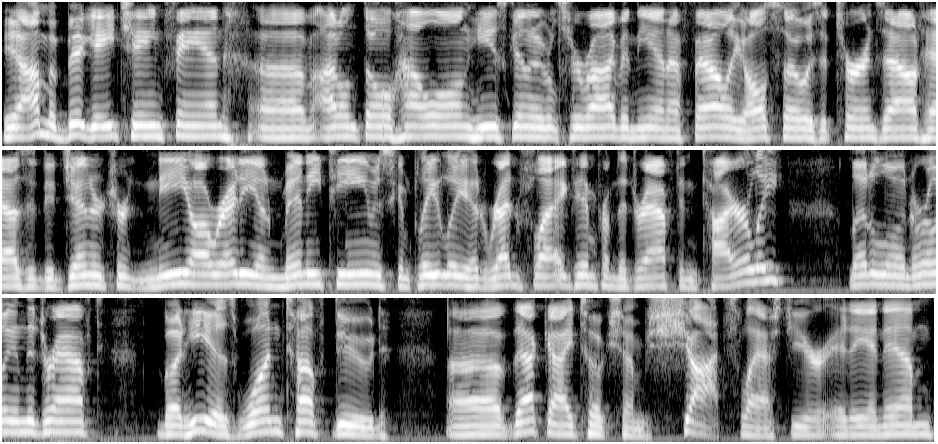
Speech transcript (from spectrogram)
Yeah, I'm a big Achane fan. Um, I don't know how long he's going to survive in the NFL. He also, as it turns out, has a degenerative knee already, and many teams completely had red flagged him from the draft entirely, let alone early in the draft. But he is one tough dude. Uh, that guy took some shots last year at A&M.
